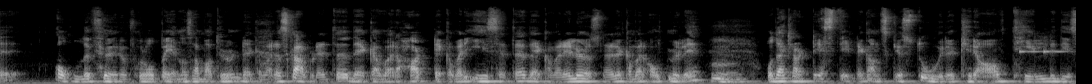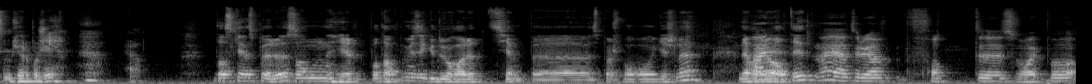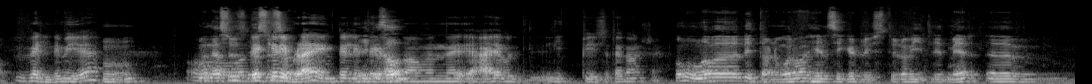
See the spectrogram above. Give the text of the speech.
alle føreforhold på en og samme turen. Det kan være skavlete, det kan være hardt, det kan være isete, det kan være løssnø, det kan være alt mulig. Mm. Og det er klart det stiller ganske store krav til de som kjører på ski. Ja. Da skal jeg spørre sånn helt på tampen, hvis ikke du har et kjempespørsmål, Gisle. Det har du alltid. Nei, jeg tror jeg har fått eh, svar på veldig mye. Mm. Syns- det jeg egentlig litt, grann, da, men jeg er jo litt pysete, kanskje. Og noen av lytterne våre har helt sikkert lyst til å vite litt mer. Eh,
